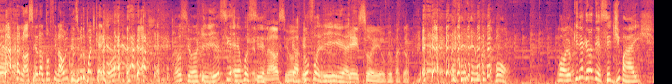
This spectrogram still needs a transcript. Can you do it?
Nosso redator final, inclusive, do podcast. Não, senhor, que esse é você. Não, senhor. Cacofonia. Quem sou eu, meu patrão? Bom, bom, eu queria agradecer demais,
